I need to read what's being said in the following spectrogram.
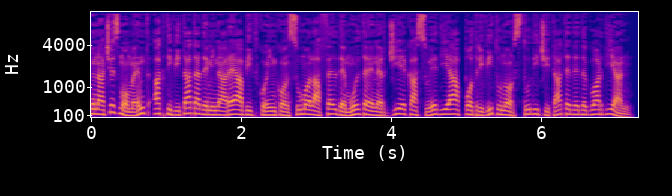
În acest moment, activitatea de minare a Bitcoin consumă la fel de multă energie ca Suedia, potrivit unor studii citate de The Guardian.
